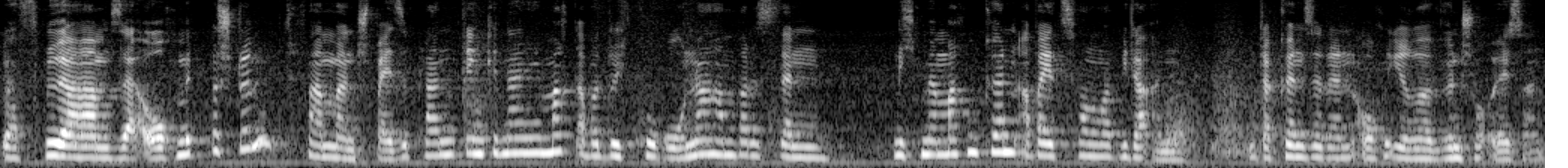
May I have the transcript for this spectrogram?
Ja, früher haben sie auch mitbestimmt, haben wir einen Speiseplan mit den Kindern gemacht, aber durch Corona haben wir das dann nicht mehr machen können, aber jetzt fangen wir wieder an. Und da können sie dann auch ihre Wünsche äußern.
